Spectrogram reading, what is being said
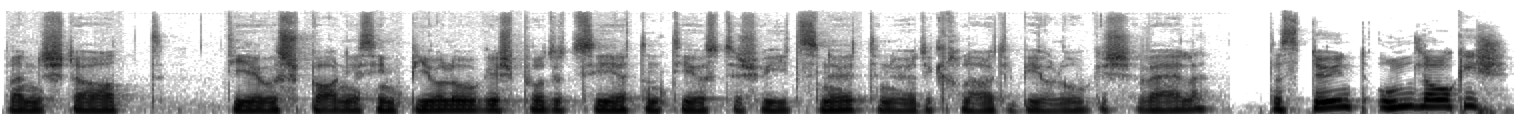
Wenn steht, die aus Spanien sind biologisch produziert und die aus der Schweiz nicht, dann würde ich klar die biologischen wählen. Das tönt unlogisch,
